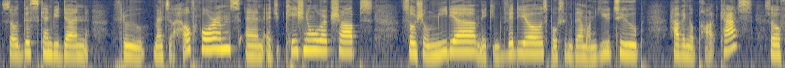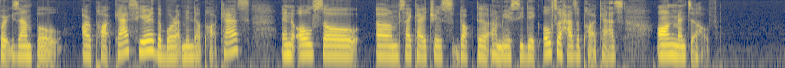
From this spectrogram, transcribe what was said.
So, this can be done through mental health forums and educational workshops, social media, making videos, posting them on YouTube, having a podcast. So, for example, our podcast here, the Borak Minda podcast, and also um, psychiatrist Dr. Amir Siddiq also has a podcast on mental health.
